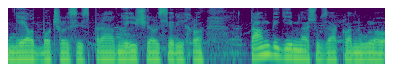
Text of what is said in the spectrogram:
Neodbočil si správne, išiel si rýchlo tam vidím našu základnú úlohu,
